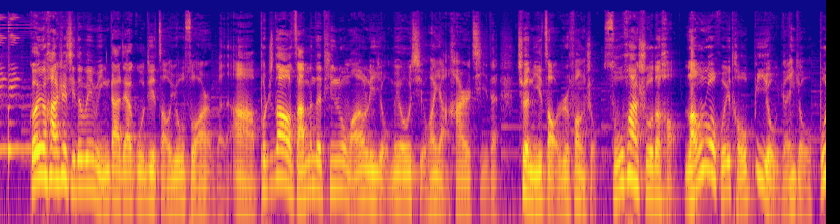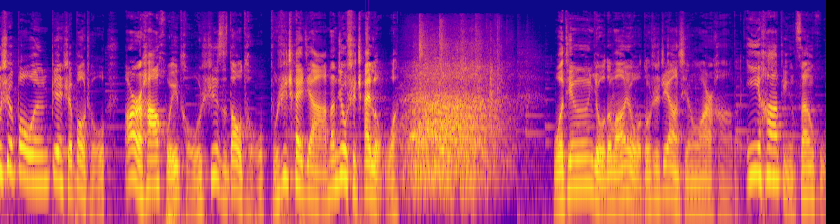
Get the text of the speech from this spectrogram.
关于哈士奇的威名，大家估计早有所耳闻啊，不知道咱们的听众网友里有没有喜欢养哈士奇的？劝你早日放手。俗话说得好，狼若回头必有缘由，不是报恩便是报仇。二哈回头，日子到头，不是拆家，那就是拆楼啊！我听有的网友都是这样形容二哈的：一哈顶三虎，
